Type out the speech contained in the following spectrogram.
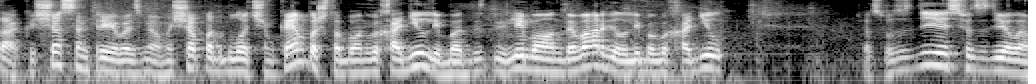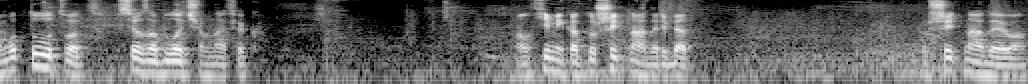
Так, еще с энтрии возьмем. Еще подблочим кемпы, чтобы он выходил. Либо, либо он девардил, либо выходил. Сейчас вот здесь вот сделаем. Вот тут вот. Все заблочим нафиг. Алхимика тушить надо, ребят. Тушить надо его.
